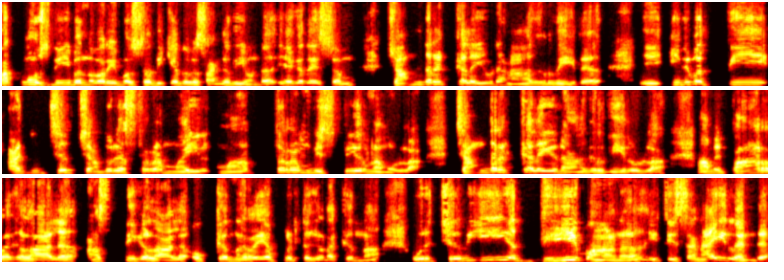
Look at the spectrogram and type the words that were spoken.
പത്മോസ് ദ്വീപ് എന്ന് പറയുമ്പോൾ ശ്രദ്ധിക്കേണ്ട ഒരു സംഗതിയുണ്ട്. ഏകദേശം ചന്ദ്രക്കലയുടെ ആകൃതിയിൽ ഈ ഇരുപത്തി അഞ്ച് ചതുരശ്ര മൈൽ മാത്രം ഇത്രയും വിസ്തീർണമുള്ള ചന്ദ്രക്കലയുടെ ആകൃതിയിലുള്ള ആമി പാറകളാൽ അസ്ഥികളാൽ ഒക്കെ നിറയപ്പെട്ട് കിടക്കുന്ന ഒരു ചെറിയ ദ്വീപാണ് it is an island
